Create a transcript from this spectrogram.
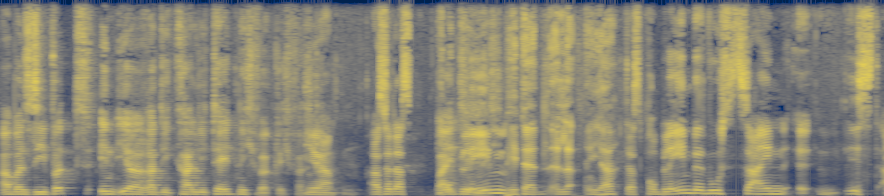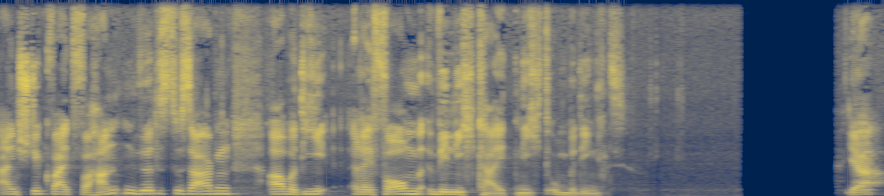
aber sie wird in ihrer Radikalität nicht wirklich verstanden. Ja, also das Problem, Peter, ja. das Problembewusstsein äh, ist ein Stück weit vorhanden, würdest du sagen, aber die Reformwilligkeit nicht unbedingt. Ja,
